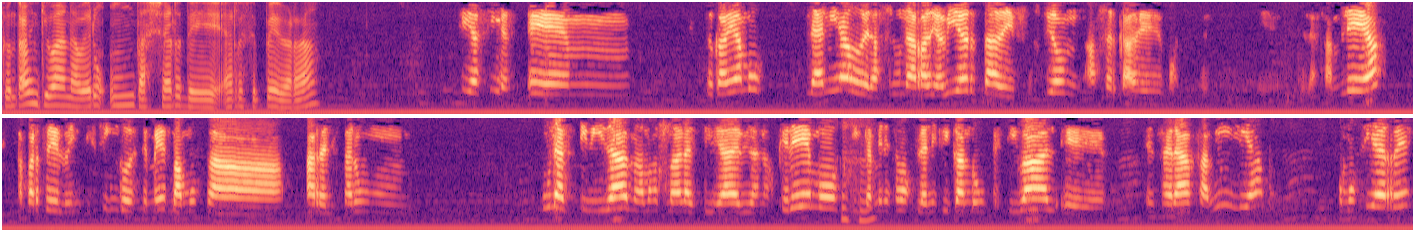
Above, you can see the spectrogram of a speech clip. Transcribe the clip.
contaban que iban a haber un, un, taller de RCP, ¿verdad? Sí, así es. Eh, lo que habíamos planeado era hacer una radio abierta de difusión acerca de, bueno, de, de la asamblea. Aparte del 25 de este mes vamos a, a realizar un, actividad, nos vamos a llamar la actividad de Vida Nos Queremos, uh -huh. y también estamos planificando un festival eh, en Sagrada Familia como cierre.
